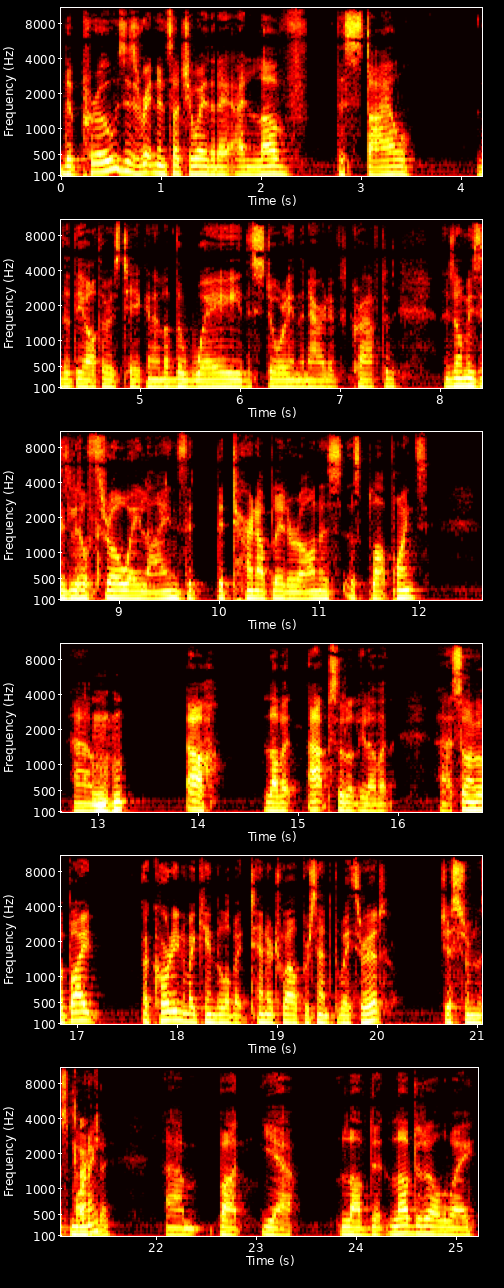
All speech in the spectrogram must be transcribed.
the prose is written in such a way that I, I love the style that the author has taken. I love the way the story and the narrative is crafted. There's always these little throwaway lines that, that turn up later on as, as plot points. Um, mm-hmm. Oh, love it. Absolutely love it. Uh, so I'm about according to my Kindle, about 10 or 12% of the way through it, just from this morning. Okay. Um, but yeah, loved it. Loved it all the way.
